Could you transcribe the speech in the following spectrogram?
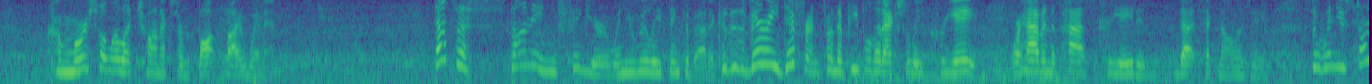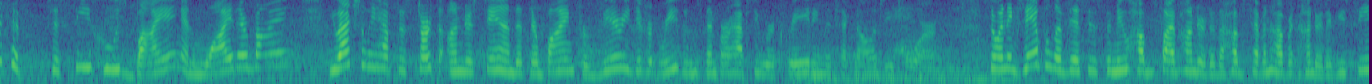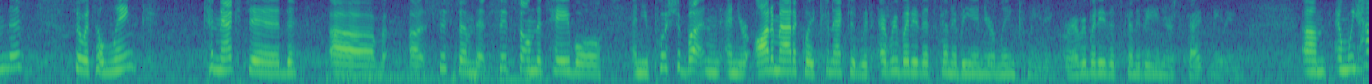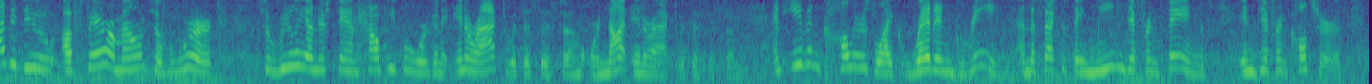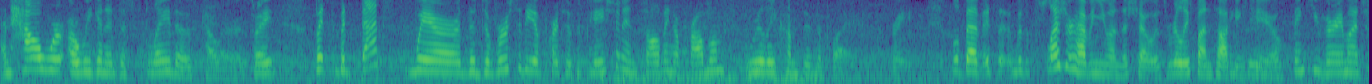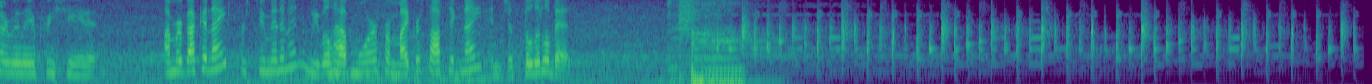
commercial electronics are bought by women. That's a stunning figure when you really think about it, because it's very different from the people that actually create, or have in the past created that technology. So when you start to, to see who's buying and why they're buying, you actually have to start to understand that they're buying for very different reasons than perhaps you were creating the technology for. So an example of this is the new Hub 500 or the Hub 700. Have you seen this? So it's a Lync connected um, system that sits on the table and you push a button and you're automatically connected with everybody that's going to be in your Lync meeting or everybody that's going to be in your Skype meeting. Um, and we had to do a fair amount of work to really understand how people were going to interact with the system or not interact with the system. And even colors like red and green and the fact that they mean different things in different cultures and how are we going to display those colors, right? But, but that's where the diversity of participation in solving a problem really comes into play. Great. Well, Bev, it was a pleasure having you on the show. It was really fun talking you. to you. Thank you very much. I really appreciate it. I'm Rebecca Knight for Stu Miniman. We will have more from Microsoft Ignite in just a little bit.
